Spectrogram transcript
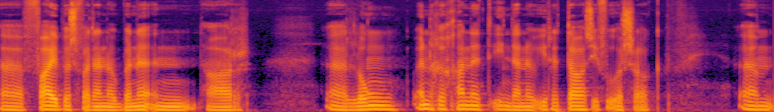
uh fibers wat dan nou binne in haar uh long ingegaan het en dan nou irritasie veroorsaak. Ehm um,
